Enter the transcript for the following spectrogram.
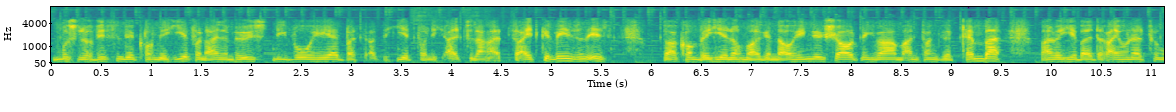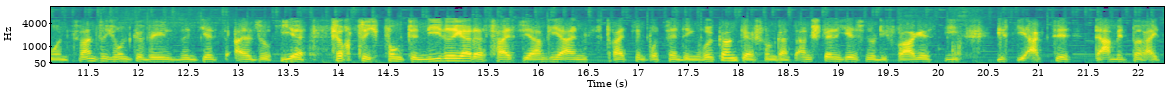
Muss nur wissen, wir kommen hier von einem Höchstniveau her, was also hier vor nicht allzu langer Zeit gewesen ist. Da kommen wir hier nochmal genau hingeschaut. Ich war am Anfang September, waren wir hier bei 325 rund gewesen, sind jetzt also hier 40 Punkte niedriger. Das heißt, wir haben hier einen 13-prozentigen Rückgang, der schon ganz anständig ist. Nur die Frage ist die, ist die Aktie damit bereits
